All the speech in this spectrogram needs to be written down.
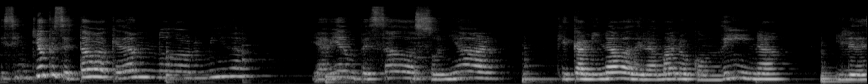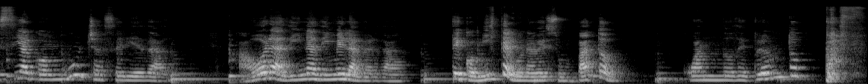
Y sintió que se estaba quedando dormida y había empezado a soñar que caminaba de la mano con Dina y le decía con mucha seriedad, Ahora, Dina, dime la verdad. ¿Te comiste alguna vez un pato? Cuando de pronto, ¡paf!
